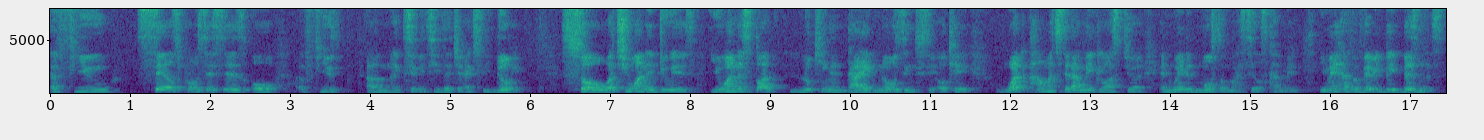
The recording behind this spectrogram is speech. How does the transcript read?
a few sales processes or a few um, activity that you're actually doing. So what you want to do is you want to start looking and diagnosing to say, okay, what, how much did I make last year and where did most of my sales come in? You may have a very big business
